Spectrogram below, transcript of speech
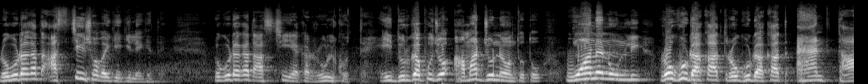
রঘু ডাকাত আসছেই সবাইকে গিলে খেতে। রঘু ডাকাত আসছেই একা রুল করতে। এই দুর্গাপুজো আমার জন্য অন্তত ওয়ান অ্যান্ড অনলি রঘু ডাকাত রঘু ডাকাত অ্যান্ড দা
